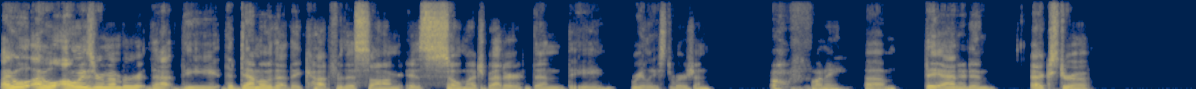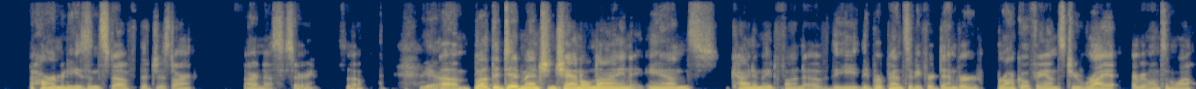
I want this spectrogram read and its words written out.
I will I will always remember that the the demo that they cut for this song is so much better than the released version. Oh, funny. Um, they added in extra harmonies and stuff that just aren't aren't necessary. So yeah. Um, but they did mention Channel Nine and kind of made fun of the the propensity for Denver Bronco fans to riot every once in a while.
